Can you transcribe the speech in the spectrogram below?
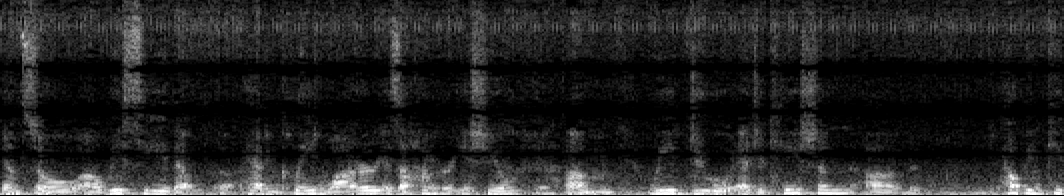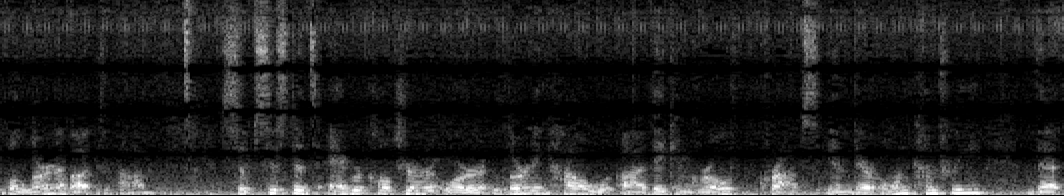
And so uh, we see that uh, having clean water is a hunger issue. Um, we do education, uh, helping people learn about um, subsistence agriculture or learning how uh, they can grow crops in their own country that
